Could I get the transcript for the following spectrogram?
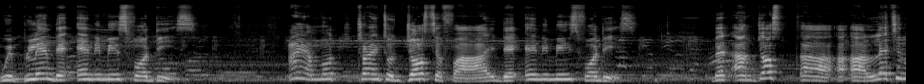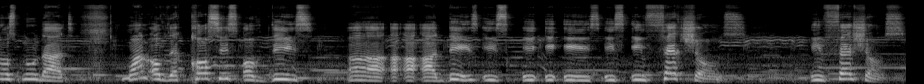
We blame the enemies for this. I am not trying to justify the enemies for this. But I'm just uh, uh, uh letting us know that one of the causes of this uh, uh, uh, this is, is, is infections. Infections.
